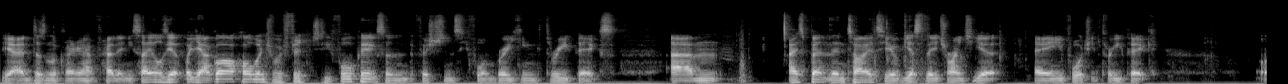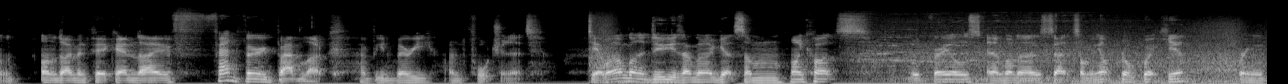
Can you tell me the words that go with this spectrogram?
Yeah, it doesn't look like I have had any sales yet, but yeah, I've got a whole bunch of efficiency 4 picks and efficiency 4 and breaking 3 picks. Um, I spent the entirety of yesterday trying to get a fortune 3 pick on, on a diamond pick, and I've had very bad luck. I've been very unfortunate. Yeah, what I'm to do is I'm to get some minecarts with rails, and I'm to set something up real quick here bring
